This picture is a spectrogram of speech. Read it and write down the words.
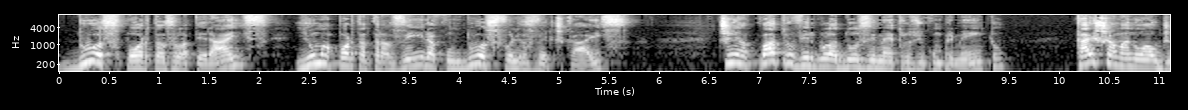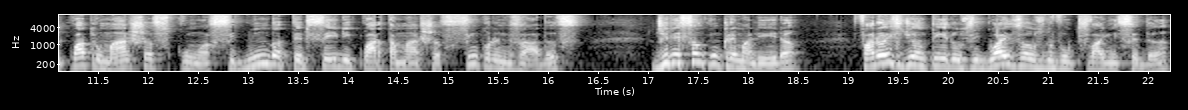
duas portas laterais e uma porta traseira com duas folhas verticais, tinha 4,12 metros de comprimento, caixa manual de quatro marchas com a segunda, terceira e quarta marchas sincronizadas, direção com cremalheira, faróis dianteiros iguais aos do Volkswagen Sedan,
